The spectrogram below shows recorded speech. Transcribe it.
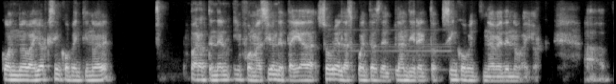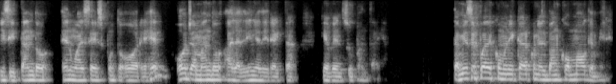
con Nueva York 529 para obtener información detallada sobre las cuentas del Plan Directo 529 de Nueva York, uh, visitando nysaves.org o llamando a la línea directa que ven en su pantalla. También se puede comunicar con el Banco Amalgamated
